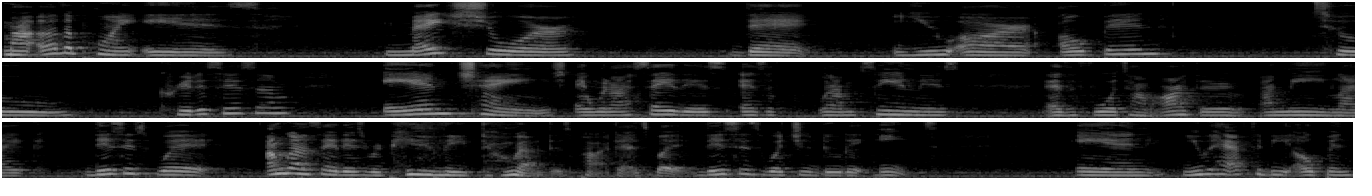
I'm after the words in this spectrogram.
my other point is make sure that you are open to criticism and change. And when I say this as a when I'm saying this as a full-time author, I mean like this is what I'm going to say this repeatedly throughout this podcast, but this is what you do to eat. And you have to be open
